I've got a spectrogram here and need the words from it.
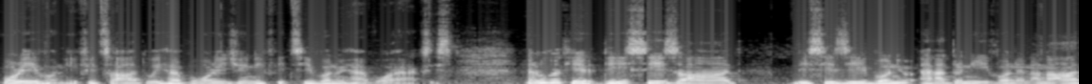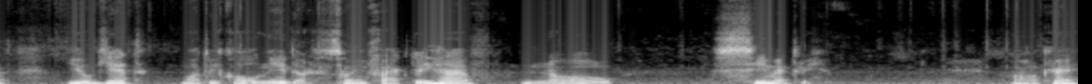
or even. If it's odd, we have origin. If it's even, we have y-axis. And look at here. This is odd. This is even. You add an even and an odd, you get what we call neither. So in fact, we have no symmetry. Okay.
